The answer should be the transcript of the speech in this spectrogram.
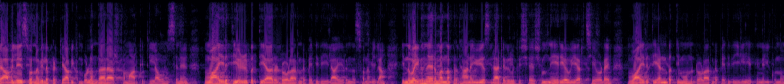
രാവിലെ സ്വർണവില പ്രഖ്യാപിക്കുമ്പോൾ അന്താരാഷ്ട്ര മാർക്കറ്റിൽ ഔൺസിന് മൂവായിരത്തി എഴുപത്തിയാറ് ഡോളറിന്റെ പരിധിയിലായിരുന്ന സ്വർണവില ഇന്ന് വൈകുന്നേരം വന്ന പ്രധാന യു എസ് ഡാറ്റകൾക്ക് ശേഷം നേരിയ ഉയർച്ചയോടെ മൂവായിരത്തി എൺപത്തി മൂന്ന് ഡോളറിന്റെ പരിധിയിൽ എത്തി നിൽക്കുന്നു.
